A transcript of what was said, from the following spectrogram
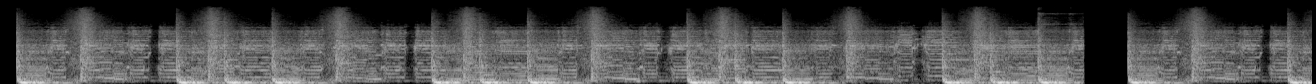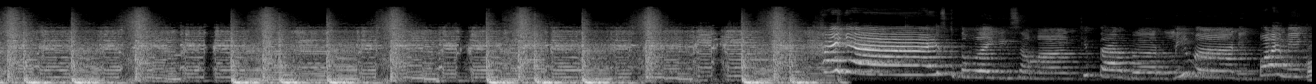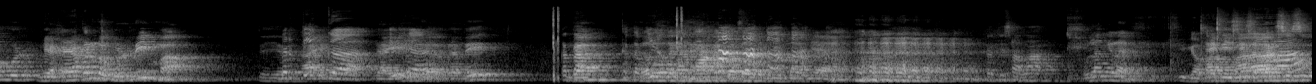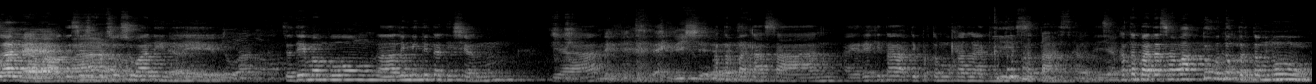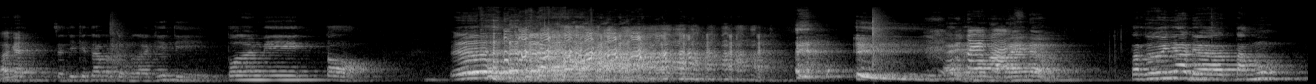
Ketam. ketemu dengan kami bahasa berlimanya. Tadi salah. Ulangi lagi. Edisi sepersusuan ya. Edisi sepersusuan ini gitu kan. Jadi mumpung uh, limited edition ya Edition. keterbatasan akhirnya kita dipertemukan lagi Keterbatasan. Iya, keterbatasan waktu untuk bertemu Oke. jadi kita bertemu lagi di Polemic Talk ini ngapain dong? Ntar dulu ini ada tamu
